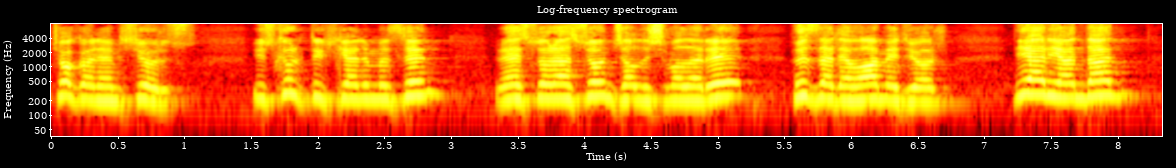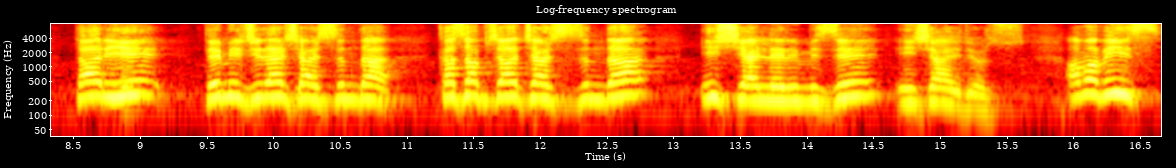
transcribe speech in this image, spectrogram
çok önemsiyoruz. 140 dükkanımızın restorasyon çalışmaları hızla devam ediyor. Diğer yandan tarihi Demirciler Çarşısı'nda, Kasapçılar Çarşısı'nda iş yerlerimizi inşa ediyoruz. Ama biz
